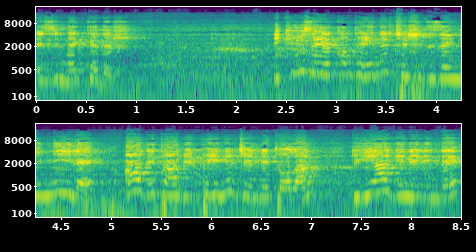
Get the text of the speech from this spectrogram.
ezilmektedir. 200'e yakın peynir çeşidi zenginliğiyle adeta bir peynir cenneti olan dünya genelinde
